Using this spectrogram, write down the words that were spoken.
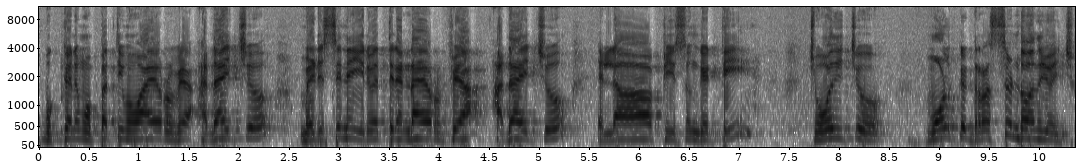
ബുക്കിന് മുപ്പത്തി മൂവായിരം റുപ്യ അതയച്ചു. മെഡിസിന് ഇരുപത്തിരണ്ടായിരം റുപ്യ അതയച്ചു. എല്ലാ ഫീസും കെട്ടി ചോദിച്ചു മോൾക്ക് ഡ്രസ്സ് ഉണ്ടോ? എന്ന് ചോദിച്ചു.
